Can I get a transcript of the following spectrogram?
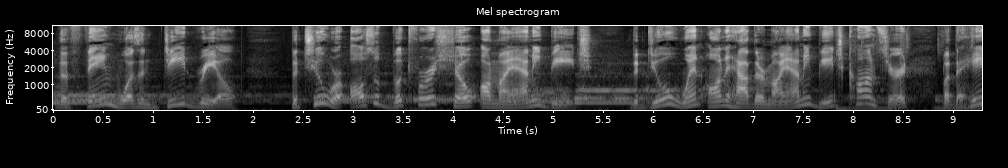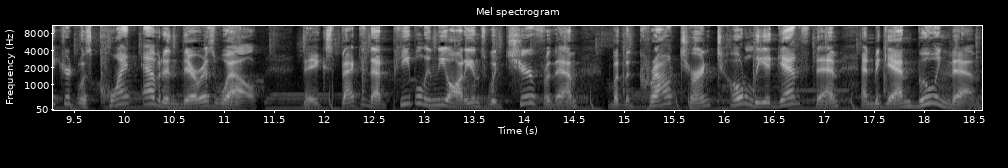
the fame was indeed real. The two were also booked for a show on Miami Beach. The duo went on to have their Miami Beach concert, but the hatred was quite evident there as well. They expected that people in the audience would cheer for them, but the crowd turned totally against them and began booing them.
